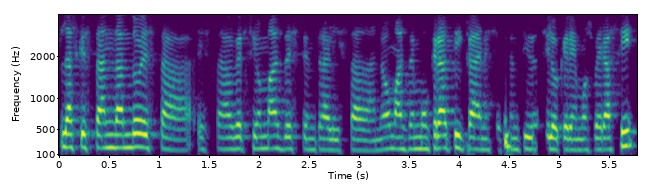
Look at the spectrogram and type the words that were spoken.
las que están dando esta, esta versión más descentralizada, ¿no? más democrática en ese sentido, si lo queremos ver así,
